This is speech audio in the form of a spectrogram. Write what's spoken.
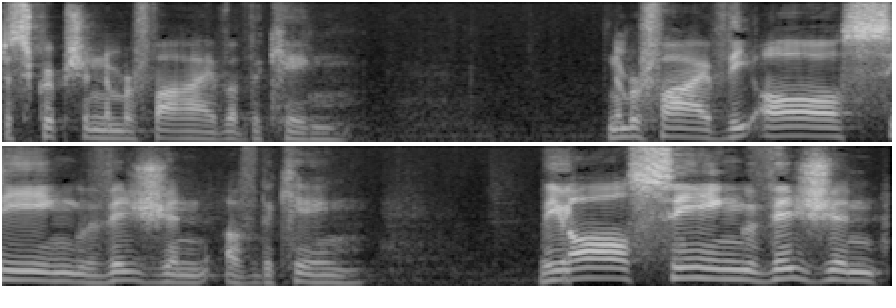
Description number five of the king. Number five, the all seeing vision of the king. The all seeing vision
